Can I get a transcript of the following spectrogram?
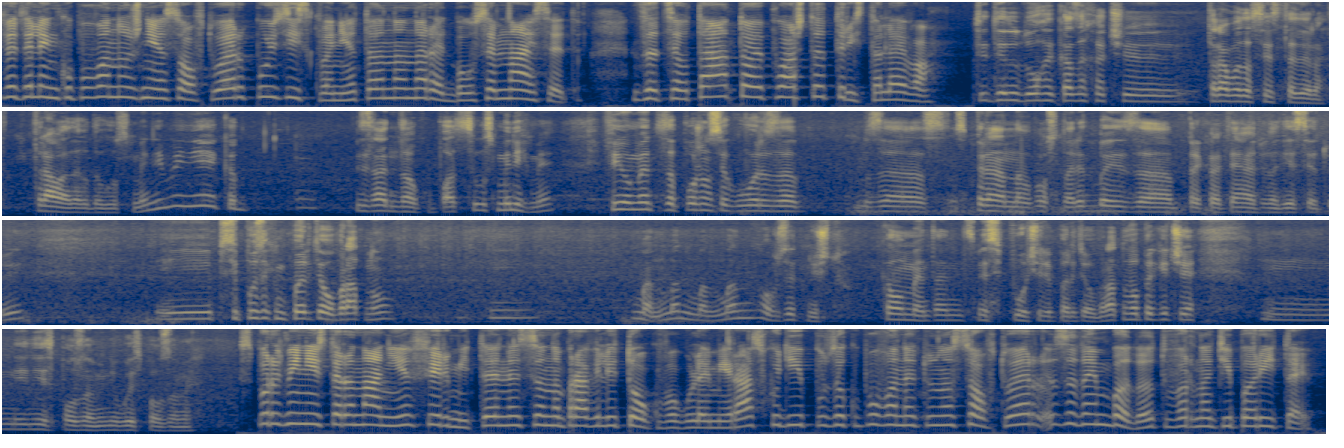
Цветелин купува нужния софтуер по изискванията на наредба 18. За целта той плаща 300 лева. Те, те дойдоха и казаха, че трябва да се инсталира. Трябва да, го сменим и ние като израдни окупации се го сменихме. В един момент започна да се говори за, за спиране на въпрос на редба и за прекратяването на действието й. И си пуснахме парите обратно и мън, мън, мън, мън, общо нищо. Към момента не сме си получили парите обратно, въпреки че не, не, използваме, не го използваме. Според министър Анания, фирмите не са направили толкова големи разходи по закупуването на софтуер, за да им бъдат върнати парите.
